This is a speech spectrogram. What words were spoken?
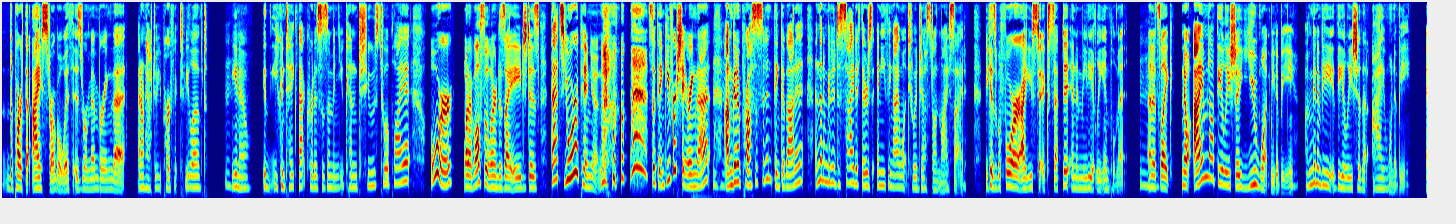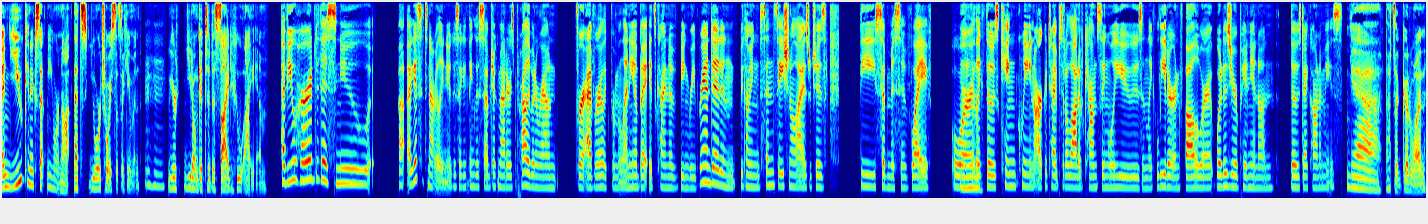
the part that I struggle with is remembering that I don't have to be perfect to be loved. You Mhm. know, It- you can take that criticism and you can choose to apply it. Or what I've also learned as I aged is that's your opinion. so thank you for sharing that. Mhm. I'm going to process it and think about it. And then I'm going to decide if there's anything I want to adjust on my side. Because before I used to accept it and immediately implement. Mhm. And it's like, no, I'm not the Elisha you want me to be. I'm going to be the Elisha that I want to be. And you can accept me or not. That's your choice as a human. Mhm. You're you don't get to decide who I am. Have you heard this new? Uh, I guess it's not really new because like, I think the subject matter has probably been around forever, like for millennia, but it's kind of being rebranded and becoming sensationalized, which is the submissive wife or Mm. like those king queen archetypes that a lot of counseling will use and like leader and follower. What is your opinion on those dichotomies? Yeah, that's a good one.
